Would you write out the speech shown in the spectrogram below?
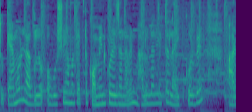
তো কেমন লাগল অবশ্যই আমাকে একটা কমেন্ট করে জানাবেন। ভালো লাগলে একটা লাইক করবেন। আর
